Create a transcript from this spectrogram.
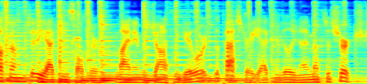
Welcome to the Yadkin Psalter. My name is Jonathan Gaylord, the pastor at Yadkinville United Methodist Church,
